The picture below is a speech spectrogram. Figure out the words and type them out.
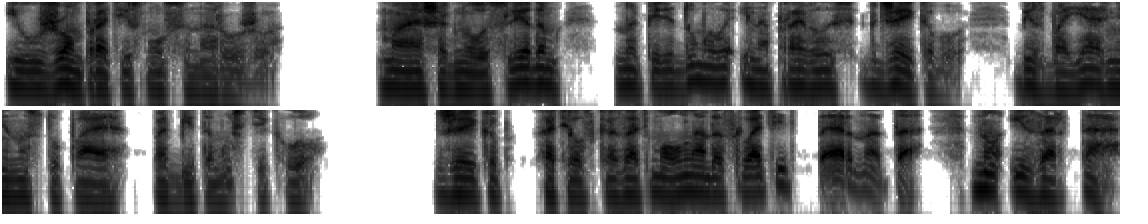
и ужом протиснулся наружу. Майя шагнула следом, но передумала и направилась к Джейкобу, безбоязненно ступая по битому стеклу. Джейкоб хотел сказать, мол, надо схватить Перната, но изо рта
